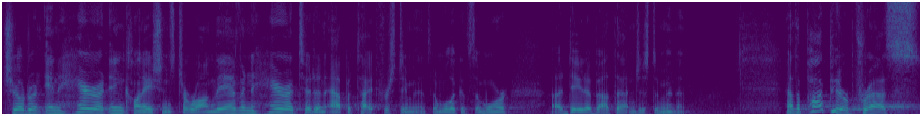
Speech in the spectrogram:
Children inherit inclinations to wrong. They have inherited an appetite for stimulants. And we'll look at some more uh, data about that in just a minute. Now, the popular press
